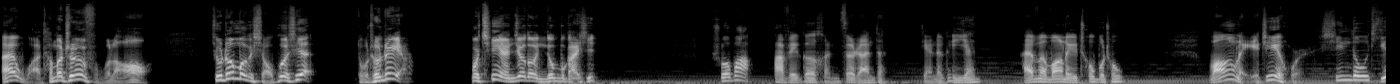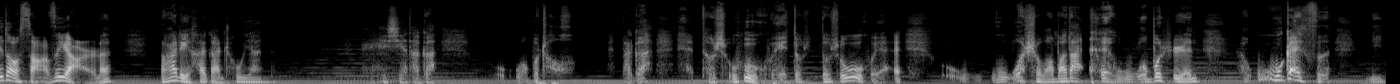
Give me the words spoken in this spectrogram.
哎，我他妈真服了啊！就这么个小破县，堵成这样，我亲眼见到你都不敢信。说罢，大飞哥很自然的点了根烟，还问王磊抽不抽。王磊这会儿心都提到嗓子眼儿了，哪里还敢抽烟呢？谢大哥，我我不抽。大哥，都是误会，都是都是误会。我我是王八蛋，我不是人，我该死。您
